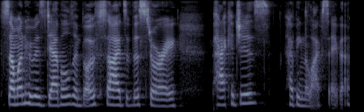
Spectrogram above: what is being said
someone who has dabbled in both sides of this story, packages have been the lifesaver.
